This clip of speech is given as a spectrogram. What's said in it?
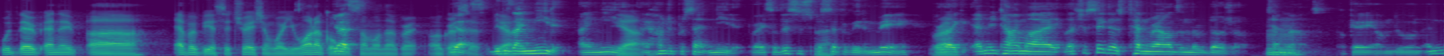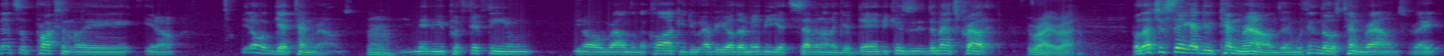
would there any uh ever be a situation where you want to go with someone aggra- aggressive? Yes, because yeah. I need it. I need Yeah. it. I 100% need it, right? So this is specifically to me. But Right. like every time I, let's just say there's 10 rounds in the dojo, 10 Mm-hmm. rounds. Okay, I'm doing, and that's approximately, you know, you don't get 10 rounds, right? Mm. Maybe you put 15, you know, rounds on the clock, you do every other, maybe you get seven on a good day because the mat's crowded. right, right, But let's just say I do 10 rounds, and within those 10 rounds, right?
